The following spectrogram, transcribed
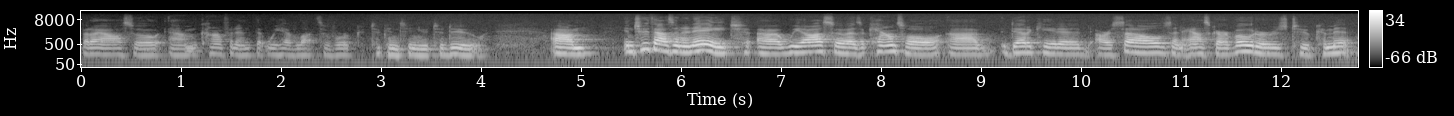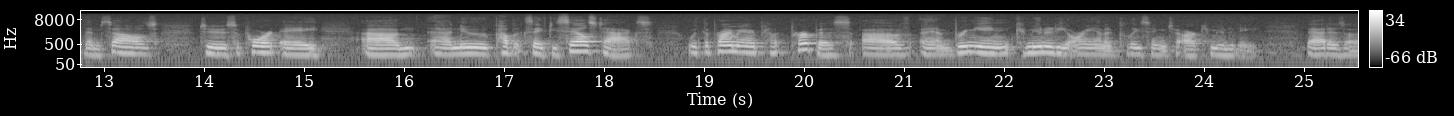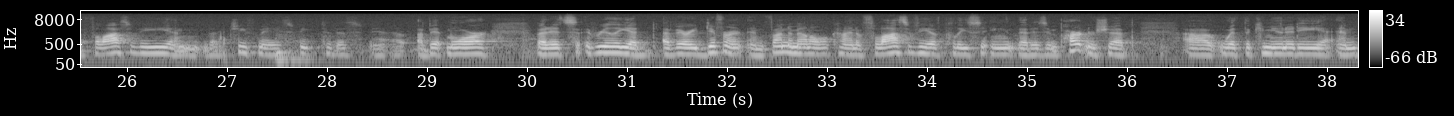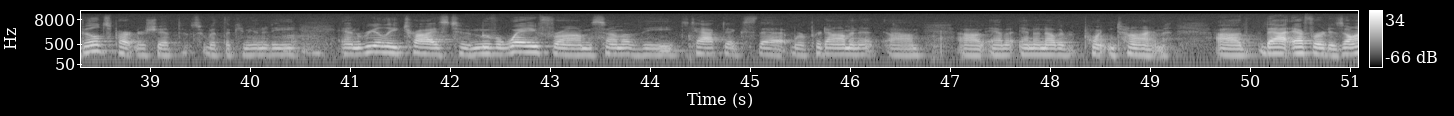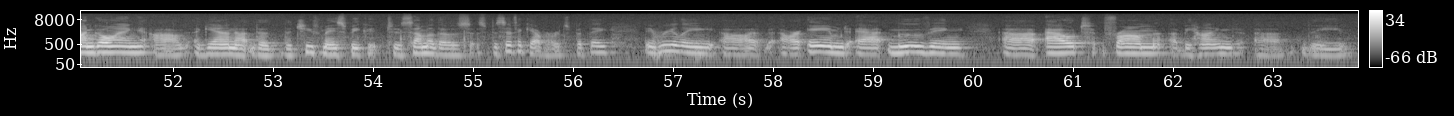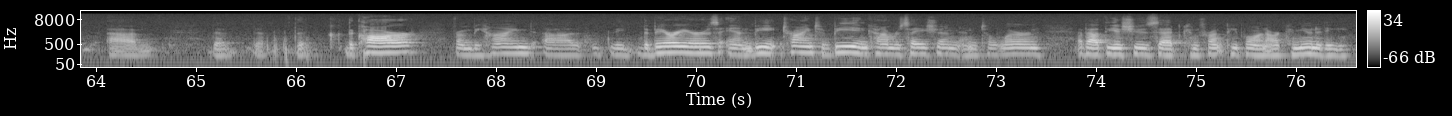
but I also am confident that we have lots of work to continue to do. Um, in 2008, uh, we also, as a council, uh, dedicated ourselves and asked our voters to commit themselves to support a, um, a new public safety sales tax with the primary purpose of um, bringing community-oriented policing to our community. That is a philosophy, and the chief may speak to this uh, a bit more, but it's really a, a very different and fundamental kind of philosophy of policing that is in partnership uh, with the community and builds partnerships with the community and really tries to move away from some of the tactics that were predominant um, uh, at, at another point in time. Uh, That effort is ongoing. Uh, Again, uh, the, the chief may speak to some of those specific efforts, but they, they really uh, are aimed at moving uh, out from uh, behind uh, the, um, the, the, the, the car, from behind uh, the, the barriers, and be, trying to be in conversation and to learn about the issues that confront people in our community.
